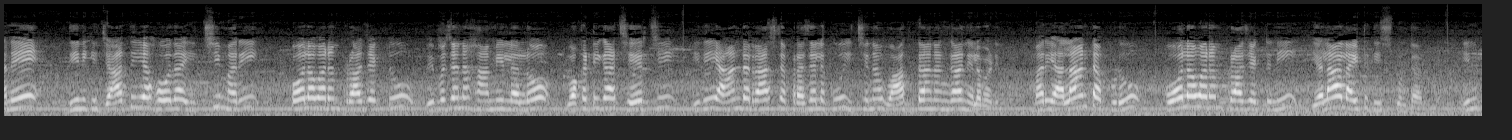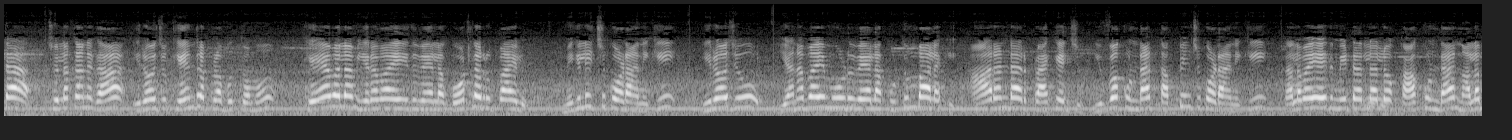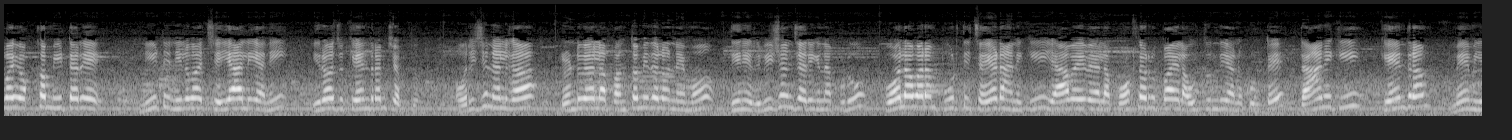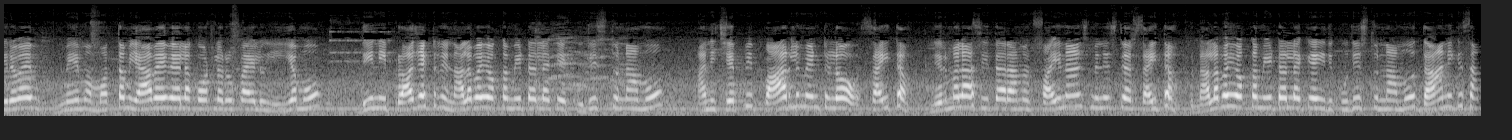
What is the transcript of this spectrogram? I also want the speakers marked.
Speaker 1: అనే దీనికి జాతీయ హోదా ఇచ్చి మరి పోలవరం ప్రాజెక్టు విభజన హామీలలో ఒకటిగా చేర్చి ఇది ఆంధ్ర రాష్ట్ర ప్రజలకు ఇచ్చిన వాగ్దానంగా నిలబడింది. మరి అలాంటప్పుడు పోలవరం ప్రాజెక్టుని ఎలా లైట్ తీసుకుంటారు? ఇంత చులకనగా ఈరోజు కేంద్ర ప్రభుత్వము కేవలం ఇరవై ఐదు వేల కోట్ల రూపాయలు మిగిలించుకోవడానికి ఈరోజు ఎనభై మూడు వేల కుటుంబాలకి ఆర్ అండ్ ఆర్ ప్యాకేజ్ ఇవ్వకుండా తప్పించుకోవడానికి నలభై ఐదు మీటర్లలో కాకుండా నలభై ఒక్క మీటరే నీటి నిల్వ చేయాలి అని ఈరోజు కేంద్రం చెప్తుంది. ఒరిజినల్గా రెండు వేల పంతొమ్మిదిలోనేమో దీని రివిజన్ జరిగినప్పుడు పోలవరం పూర్తి చేయడానికి యాభై వేల కోట్ల రూపాయలు అవుతుంది అనుకుంటే దానికి కేంద్రం మేము ఇరవై మేము మొత్తం యాభై వేల కోట్ల రూపాయలు ఇయ్యము. దీని ప్రాజెక్టుని నలభై ఒక్క మీటర్లకే కుదిస్తున్నాము అని చెప్పి పార్లమెంటులో సైతం నిర్మలా సీతారామన్ ఫైనాన్స్ మినిస్టర్ సైతం నలభై ఒక్క మీటర్లకే ఇది కుదిస్తున్నాము. దానికి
